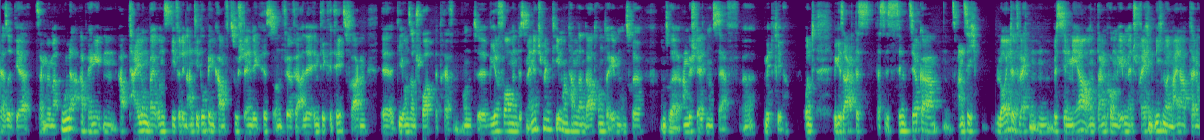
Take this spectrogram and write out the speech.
also der, sagen wir mal, unabhängigen Abteilung bei uns, die für den Anti-Doping-Kampf zuständig ist und für, für alle Integritätsfragen, äh, die unseren Sport betreffen. Und äh, wir formen das Management-Team und haben dann darunter eben unsere, unsere Angestellten und Staff-Mitglieder. Äh, und wie gesagt, das, das ist, sind circa 20 Leute, vielleicht ein bisschen mehr und dann kommen eben entsprechend nicht nur in meiner Abteilung,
